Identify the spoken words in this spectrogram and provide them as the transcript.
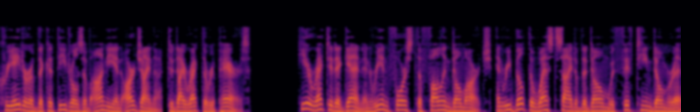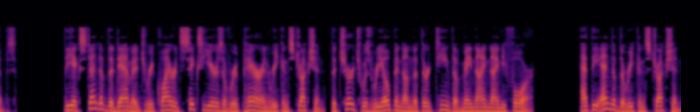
creator of the cathedrals of Ani and Argina, to direct the repairs. He erected again and reinforced the fallen dome arch, and rebuilt the west side of the dome with 15 dome ribs. The extent of the damage required six years of repair and reconstruction. The church was reopened on 13 May 994. At the end of the reconstruction,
